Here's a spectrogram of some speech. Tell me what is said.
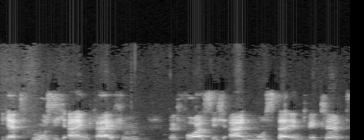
jetzt muss ich eingreifen, bevor sich ein Muster entwickelt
